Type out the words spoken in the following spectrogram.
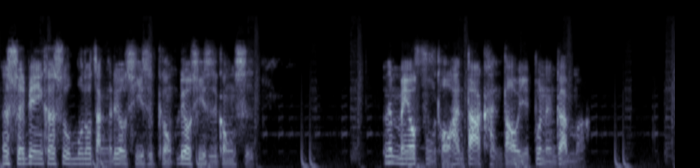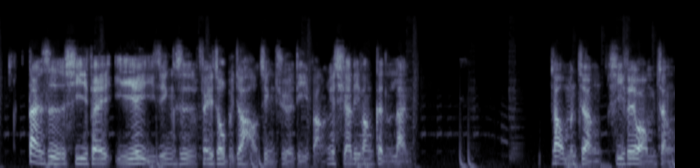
那随便一棵树木都长个六七十公六七十公尺，那没有斧头和大砍刀也不能干嘛。但是西非也已经是非洲比较好进去的地方，因为其他地方更烂。那我们讲西非完，我们讲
